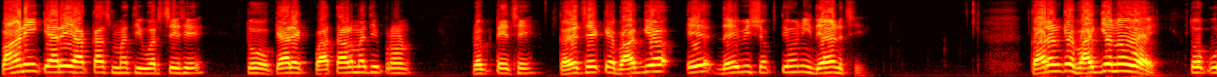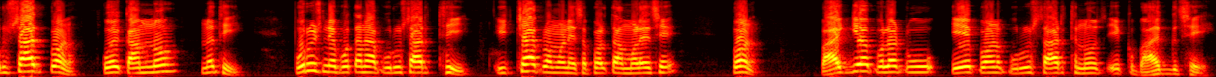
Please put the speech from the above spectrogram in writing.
પાણી ક્યારેય આકાશમાંથી વરસે છે તો ક્યારેક પાતાળમાંથી પણ પ્રગટે છે. કહે છે કે ભાગ્ય એ દૈવી શક્તિઓની દેણ છે. કારણ કે ભાગ્ય ન હોય તો પુરુષાર્થ પણ કોઈ કામનો નથી. પુરુષને પોતાના પુરુષાર્થથી ઈચ્છા પ્રમાણે સફળતા મળે છે. પણ ભાગ્ય પલટવું એ પણ પુરુષાર્થનો જ એક ભાગ છે.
